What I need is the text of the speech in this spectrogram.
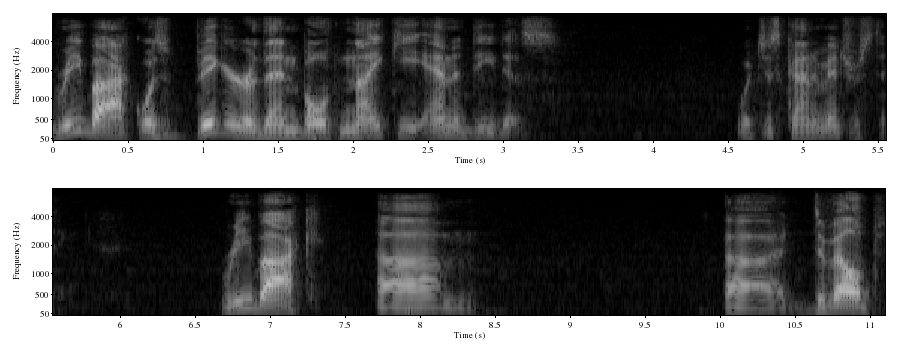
Reebok was bigger than both Nike and Adidas, which is kind of interesting. Reebok um, uh, developed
